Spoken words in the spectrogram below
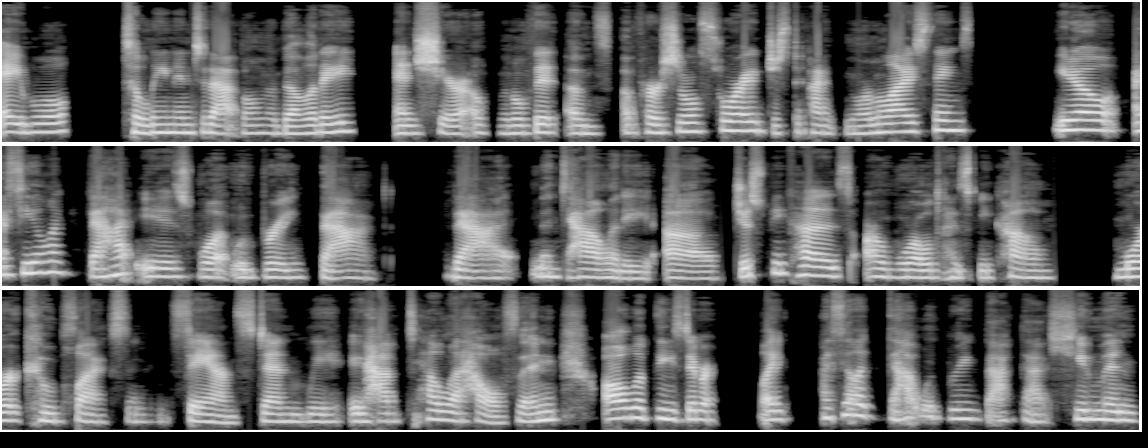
able to lean into that vulnerability and share a little bit of a personal story just to kind of normalize things, you know, I feel like that is what would bring back that mentality of just because our world has become more complex and advanced and we have telehealth and all of these different like I feel like that would bring back that human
